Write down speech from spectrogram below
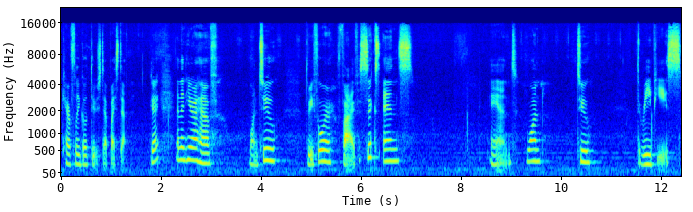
carefully go through step by step. Okay, and then here I have one, two, three, four, five, six ends, and one, two, three p's.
